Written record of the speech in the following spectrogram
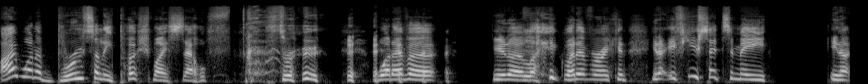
I want to brutally push myself through whatever, you know, like whatever I can. You know, if you said to me, you know,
